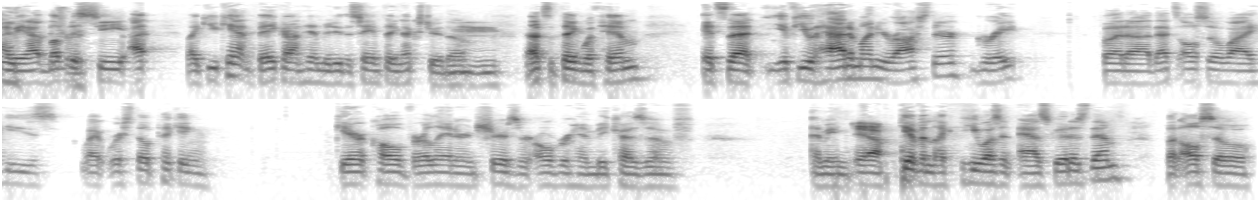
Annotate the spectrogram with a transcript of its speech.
I mean, I'd love to see. I like you can't bank on him to do the same thing next year, though. Mm. That's the thing with him. It's that if you had him on your roster, great, but uh, that's also why he's why we're still picking Gerrit Cole, Verlander, and Scherzer over him because of, I mean, Yeah. given like he wasn't as good as them, but also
